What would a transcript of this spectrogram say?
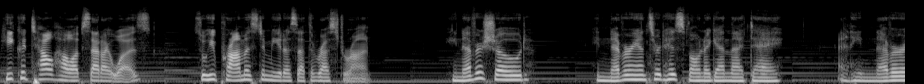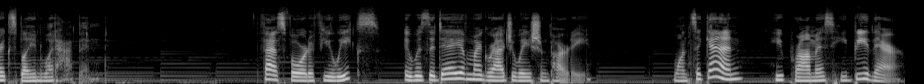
He could tell how upset I was, so he promised to meet us at the restaurant. He never showed, he never answered his phone again that day, and he never explained what happened. Fast forward a few weeks, it was the day of my graduation party. Once again, he promised he'd be there.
